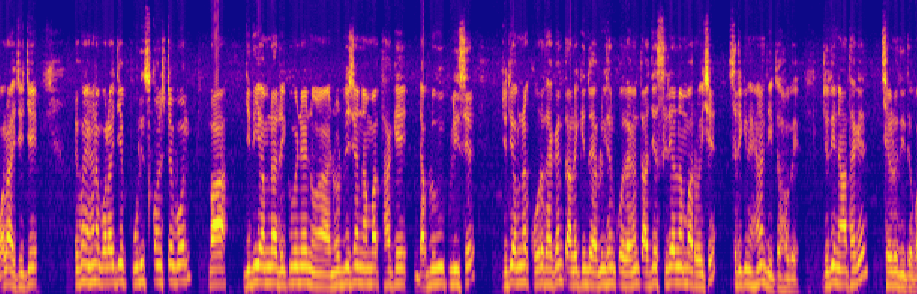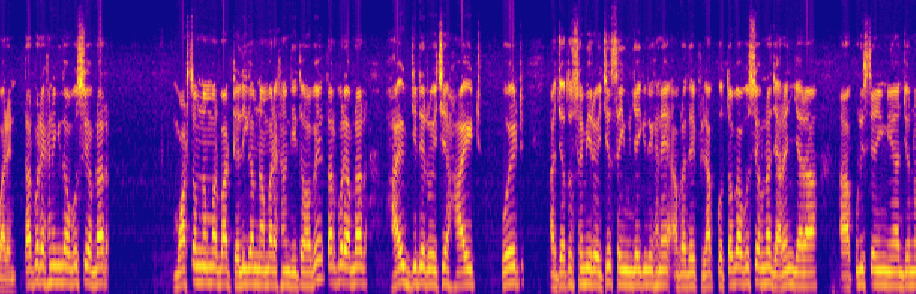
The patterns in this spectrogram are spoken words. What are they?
বলা হয়েছে যে, দেখুন এখানে বলা হয় যে পুলিশ কনস্টেবল বা যদি আপনার রিকমেন্ডেড নোটিফিকেশান নাম্বার থাকে ডাব্লিউবি পুলিশের যদি আপনারা করে থাকেন, তাহলে কিন্তু অ্যাপ্লিকেশন করে থাকেন, তার যে সিরিয়াল নাম্বার রয়েছে, সেটি কিন্তু এখানে দিতে হবে। যদি না থাকে ছেড়ে দিতে পারেন। তারপর এখানে কিন্তু অবশ্যই আপনার হোয়াটসঅ্যাপ নাম্বার বা টেলিগ্রাম নাম্বার এখানে দিতে হবে। তারপরে আপনার হাইট যেটা রয়েছে হাইট ওয়েট যত সেমি রয়েছে, সেই অনুযায়ী কিন্তু এখানে আপনাদের ফিল আপ করতে হবে। অবশ্যই আপনারা জানেন যারা পুলিশ ট্রেনিং নেওয়ার জন্য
